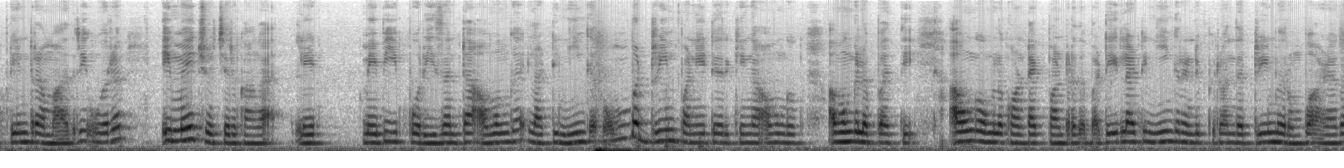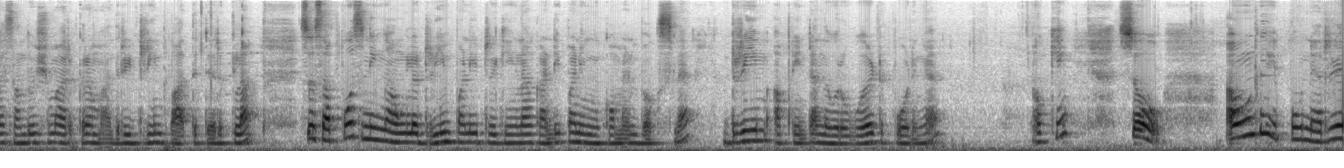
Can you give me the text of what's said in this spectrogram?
அப்படின்ற மாதிரி ஒரு இமேஜ் வச்சுருக்காங்க. லேட் மேபி இப்போ ரீசண்டாக அவங்க இல்லாட்டி நீங்கள் ரொம்ப ட்ரீம் பண்ணிகிட்டு இருக்கீங்க அவங்க அவங்கள பற்றி அவங்க உங்களை காண்டாக்ட் பண்ணுறது பட் இல்லாட்டி நீங்கள் ரெண்டு பேரும் அந்த ட்ரீமில் ரொம்ப அழகாக சந்தோஷமாக இருக்கிற மாதிரி ட்ரீம் பார்த்துட்டு இருக்கலாம். ஸோ சப்போஸ் நீங்கள் அவங்கள ட்ரீம் பண்ணிகிட்டு இருக்கீங்கன்னா கண்டிப்பாக நீங்கள் கமெண்ட் பாக்ஸில் ட்ரீம் அப்படின்ட்டு அந்த ஒரு வேர்டு போடுங்க. ஓகே ஸோ அவங்க இப்போது நிறைய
